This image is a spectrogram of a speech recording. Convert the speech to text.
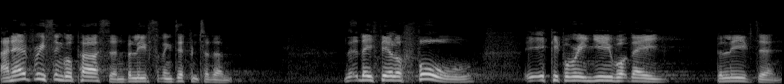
and every single person believes something different to them. They feel a fool if people really knew what they believed in.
